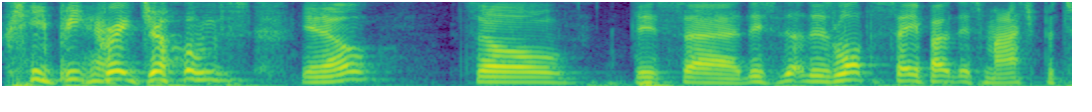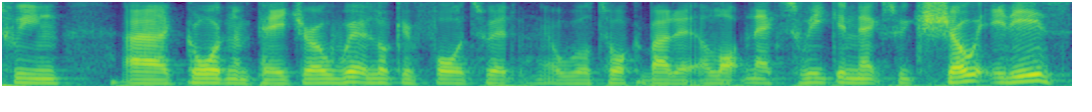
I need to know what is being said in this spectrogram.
He beat Craig Jones, you know. So this, uh, this, there's a lot to say about this match between uh, Gordon and Pedro. We're looking forward to it. You know, we'll talk about it a lot next week in next week's show. It is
